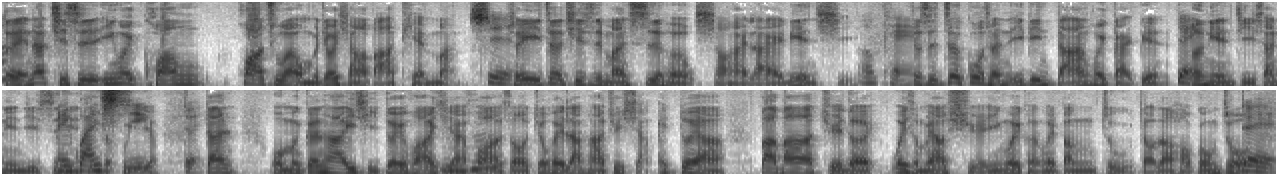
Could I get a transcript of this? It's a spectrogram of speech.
对，那其实因为框。画出来，我们就会想要把它填满，是，所以这其实蛮适合小孩来练习。OK，就是这过程一定答案会改变，对，二年级、三年级、四年级就不一样。对，但我们跟他一起对话、一起来画的时候，就会让他去想，哎，对啊，爸爸觉得为什么要学？因为可能会帮助找到好工作。对，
